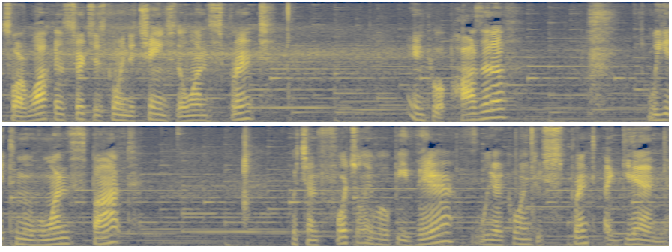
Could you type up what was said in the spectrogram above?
So our walk and search is going to change the one sprint into a positive. We get to move one spot, which unfortunately will be there. We are going to sprint again.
